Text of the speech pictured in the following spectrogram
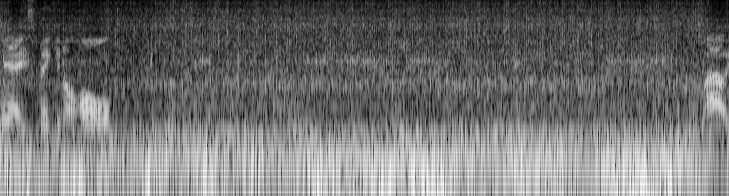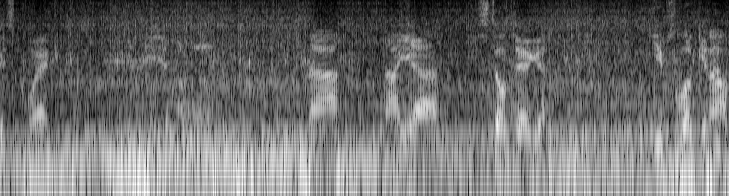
Yeah, he's making a hole. Wow, he's quick. Nah, not yet. He's still digging. Keeps looking up.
